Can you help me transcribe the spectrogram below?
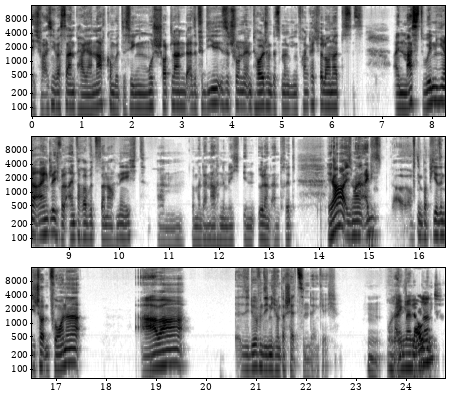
ich weiß nicht, was da in ein paar Jahren nachkommen wird. Deswegen muss Schottland, also für die ist es schon eine Enttäuschung, dass man gegen Frankreich verloren hat. Das ist ein Must-Win hier eigentlich, weil einfacher wird es danach nicht, ähm, wenn man danach nämlich in Irland antritt. Ja, ich meine, eigentlich äh, auf dem Papier sind die Schotten vorne, aber sie dürfen sie nicht unterschätzen, denke ich. Hm. Oder Ich England, Irland?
